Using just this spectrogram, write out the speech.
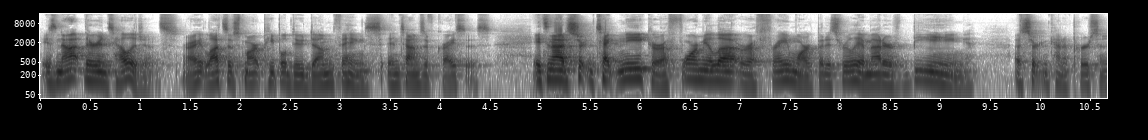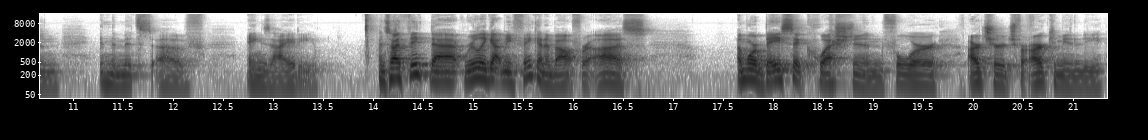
is not their intelligence, right? Lots of smart people do dumb things in times of crisis. It's not a certain technique or a formula or a framework, but it's really a matter of being a certain kind of person in the midst of anxiety. And so I think that really got me thinking about for us a more basic question for our church, for our community,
